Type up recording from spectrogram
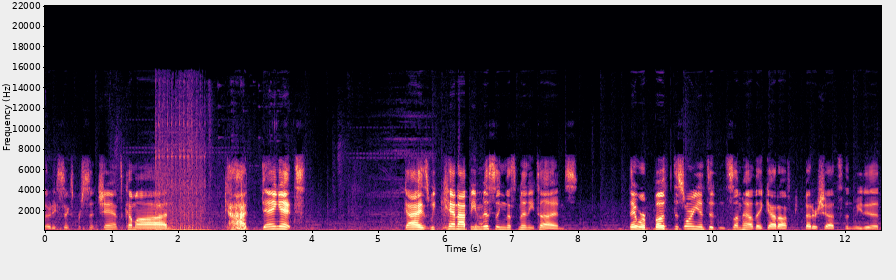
36% chance. Come on. God dang it. Guys, we cannot be missing this many times. They were both disoriented and somehow they got off better shots than we did.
